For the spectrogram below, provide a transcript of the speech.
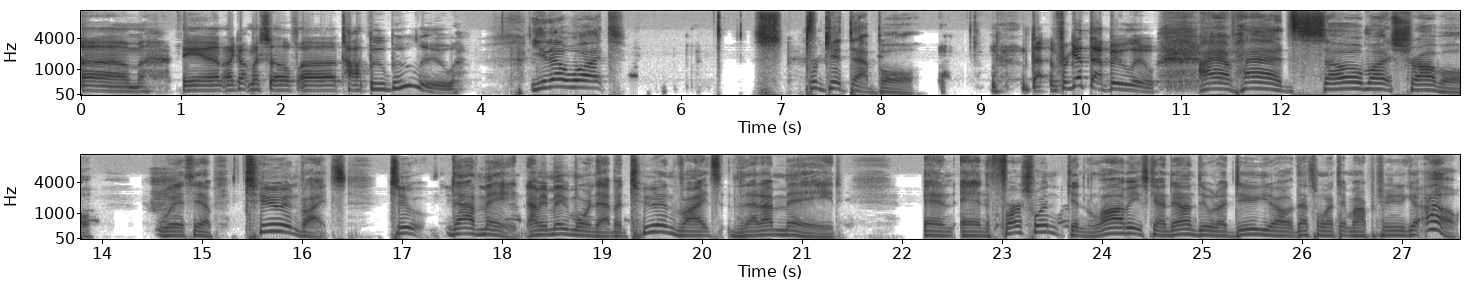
Um, and I got myself a Tapu Bulu. You know what? Forget that bull. that forget that Bulu. I have had so much trouble with him. Two invites, two that I've made. I mean, maybe more than that, but two invites that I made and and the first one, get in the lobby, scan down, do what I do. You know, that's when I take my opportunity to go. Oh,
